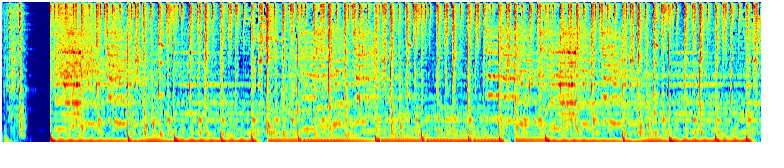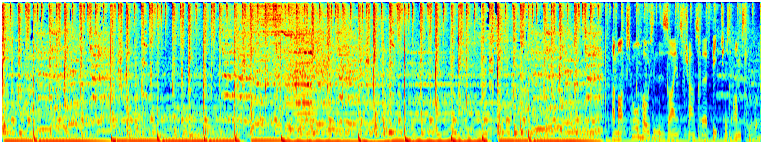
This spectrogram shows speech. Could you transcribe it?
I mark small holes in the design to transfer features onto the wood.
